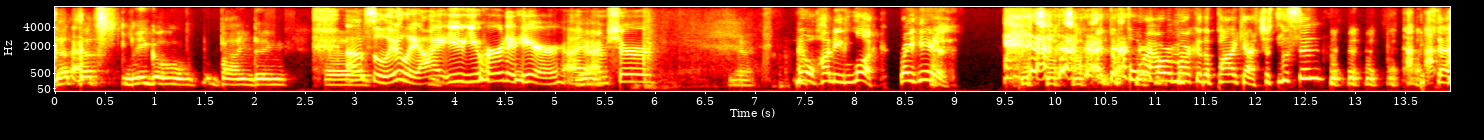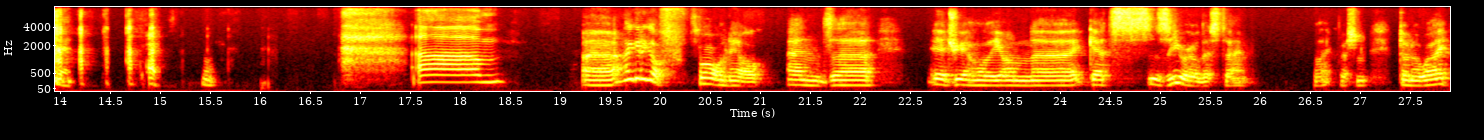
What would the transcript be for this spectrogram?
That that's legal binding. Uh, Absolutely. I you you heard it here. I, Yeah. I'm sure. yeah. No, honey, look right here at the four-hour mark of the podcast. Just listen. I said it. Um. Uh, I'm gonna go four 0 and uh, Adriana Leon uh, gets zero this time. Well, that question, don't know why,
